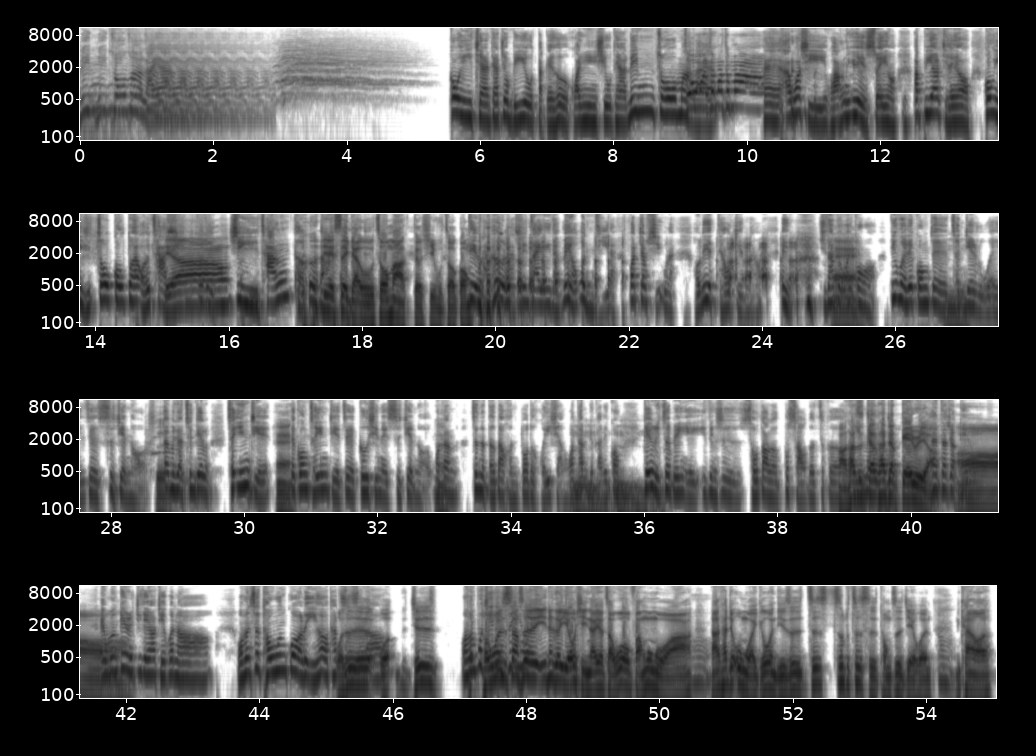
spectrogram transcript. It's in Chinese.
你你做嘛来呀各位亲爱的听众朋友，大家好，欢迎收听《恁做嘛做嘛来走嘛走嘛！哎，啊，我是黄月水哦，啊，边仔一个哦，讲伊是周公都还会插戏，对啊许常德啦这。个世界有走马，就是有周公。对啦，好啦，随在你的，没有问题啦，我接受啦，互你的条件啦。吼诶，许常德我讲哦，顶回咧讲这陈洁如的这个事件哦，他们讲陈洁如、陈英杰哎在讲陈英杰这个歌星的事件哦，我看真的得到很多的回响。我坦白跟你，Gary 这边也一定是收到了不少的这个啊，他是叫他叫 Gary 啊，哎他叫 Gary 哦，哎，我们 Gary 今年要结婚了哦，我们是同婚过了以后，他我支持我其实我们不同婚上次那个游行啊，有找我访问我啊，嗯。然后他就问我一个问题是支支不支持同志结婚？嗯。你看哦，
